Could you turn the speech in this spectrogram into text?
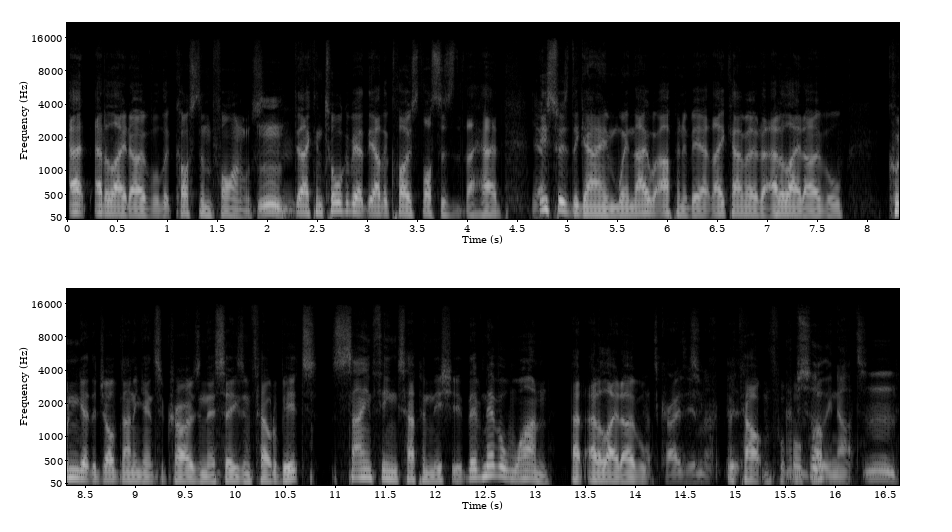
at Adelaide Oval that cost them finals. They can talk about the other close losses that they had. Yeah. This was the game when they were up and about. They came over to Adelaide Oval, couldn't get the job done against the Crows, and their season fell to bits. Same things happened this year. They've never won at Adelaide Oval. That's crazy, isn't it? the Carlton Football Absolutely Club. Absolutely nuts.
